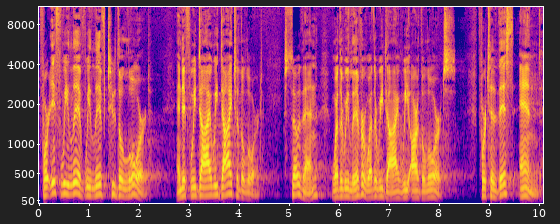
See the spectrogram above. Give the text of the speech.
For if we live, we live to the Lord, and if we die, we die to the Lord. So then, whether we live or whether we die, we are the Lord's. For to this end,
